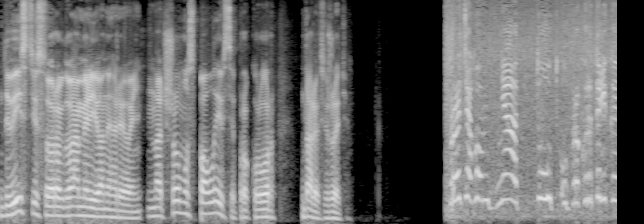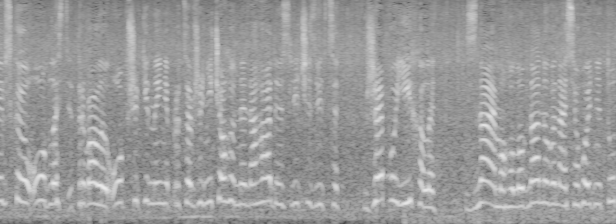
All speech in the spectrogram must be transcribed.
242 мільйони гривень. На чому спалився прокурор? Далі в сюжеті. Протягом дня тут, у прокуратурі Київської області, тривали обшуки. Нині про це вже нічого не нагадує. Слідчі звідси вже поїхали. Знаємо, головна новина сьогодні тут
